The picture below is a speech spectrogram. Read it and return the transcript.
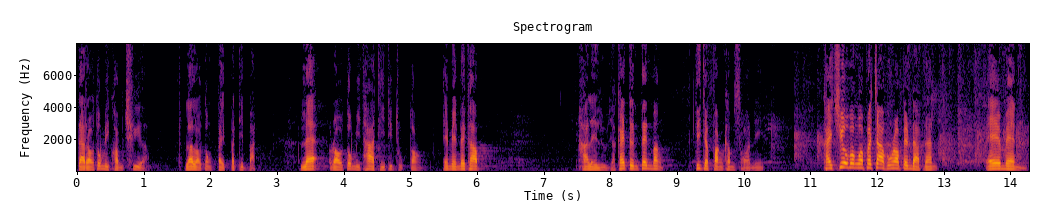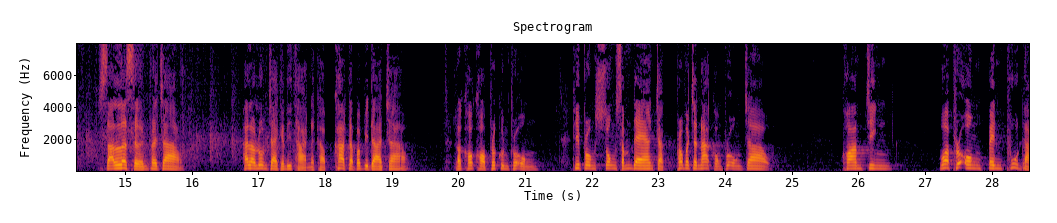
แต่เราต้องมีความเชื่อ และเราต้องไปปฏิบัติ และเราต้องมีท่าทีที่ถูกต้องเอเมนไหมครับ ฮาเลลูยาใครตื่นเต้นบ้างที่จะฟังคำสอนนี้ ใครเชื่อบ้างว่าพระเจ้าของเราเป็นแบบนั้นเอเมนสรรเสริญพระเจ้า ให้เราร่วมใจกันที่ฐานนะครับข้าแต่พระบิดาเจ้า แล้วขอขอบพระคุณพระองค์ ที่พระองค์ทรงสำแดงจากพระวจนะของพระองค์เจ้า ความจริงว่าพระองค์เป็นผู้ใด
